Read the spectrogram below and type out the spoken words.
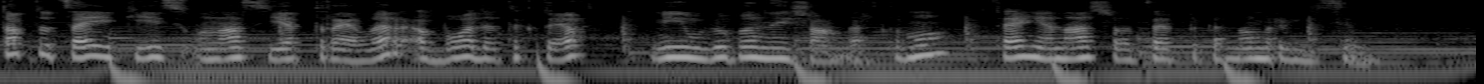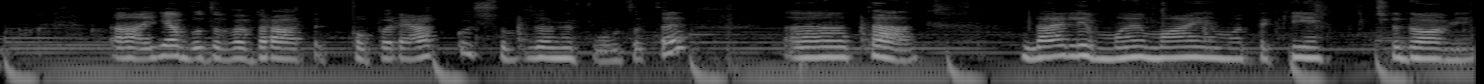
Тобто, це якийсь у нас є трилер або детектив, мій улюблений жанр. Тому це є наша цифрика номер 8. А, Я буду вибирати по порядку, щоб вже не плутати. Е, Так, Далі ми маємо такі чудові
